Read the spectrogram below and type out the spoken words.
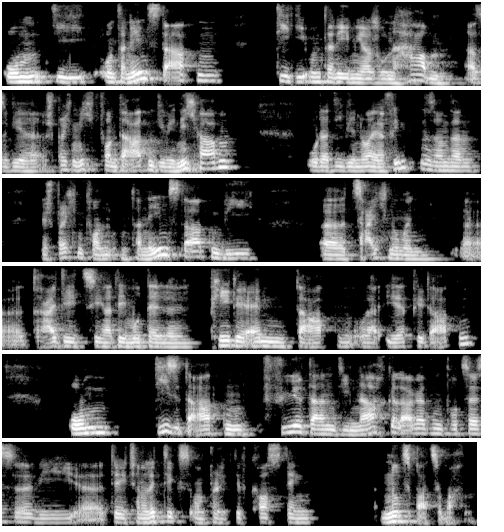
um die Unternehmensdaten, die die Unternehmen ja schon haben. Also wir sprechen nicht von Daten, die wir nicht haben oder die wir neu erfinden, sondern wir sprechen von Unternehmensdaten wie äh, Zeichnungen, äh, 3D-CAD-Modelle, PDM-Daten oder ERP-Daten, um diese Daten für dann die nachgelagerten Prozesse wie äh, Data Analytics und Predictive Costing nutzbar zu machen.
